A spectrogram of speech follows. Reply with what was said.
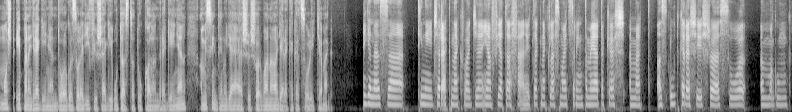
most éppen egy regényen dolgozol, egy ifjúsági utaztató kalandregényen, ami szintén ugye elsősorban a gyerekeket szólítja meg. Igen, ez tinédzsereknek, vagy ilyen fiatal felnőtteknek lesz majd szerintem érdekes, mert az útkeresésről szól, önmagunk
